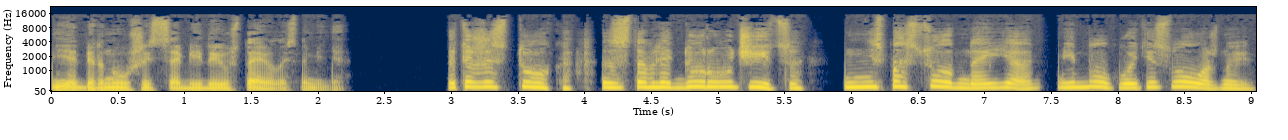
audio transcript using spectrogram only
и, обернувшись с обидой, уставилась на меня. «Это жестоко, заставлять дуру учиться. Неспособная я, и буквы эти сложные».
